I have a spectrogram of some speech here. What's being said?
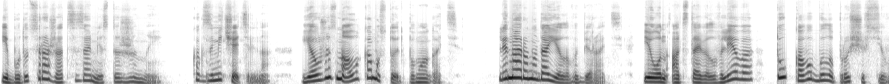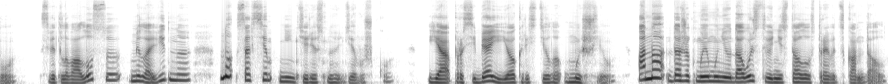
и будут сражаться за место жены. Как замечательно! Я уже знала, кому стоит помогать. Ленару надоело выбирать, и он отставил влево ту, кого было проще всего. Светловолосую, миловидную, но совсем неинтересную девушку. Я про себя ее окрестила мышью. Она даже к моему неудовольствию не стала устраивать скандал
